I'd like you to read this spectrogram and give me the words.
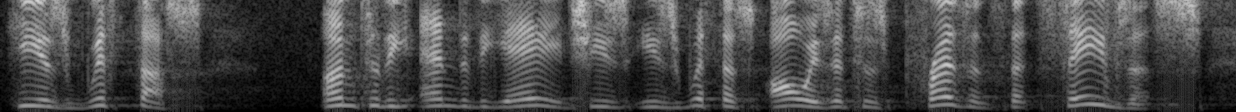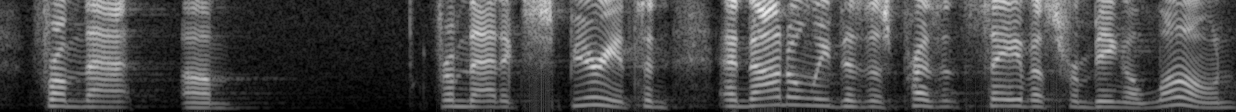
He is with us unto the end of the age. He's, he's with us always. It's His presence that saves us from that, um, from that experience. And, and not only does His presence save us from being alone,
